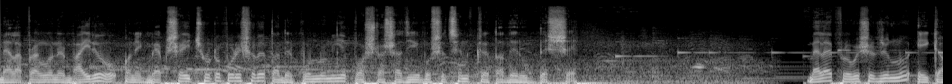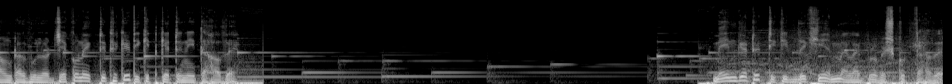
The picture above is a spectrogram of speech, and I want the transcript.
মেলা প্রাঙ্গণের বাইরেও অনেক ব্যবসায়ী ছোট পরিসরে তাদের পণ্য নিয়ে পসরা সাজিয়ে বসেছেন ক্রেতাদের উদ্দেশ্যে। মেলায় প্রবেশের জন্য এই কাউন্টারগুলোর যে কোনো একটি থেকে টিকিট কেটে নিতে হবে। মেইন গেটের টিকিট দেখিয়ে মেলায় প্রবেশ করতে হবে।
